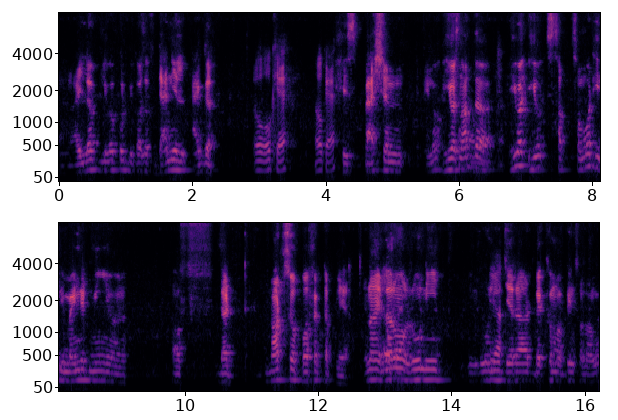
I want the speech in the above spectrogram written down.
Uh, I loved Liverpool because of Daniel Agger. ஓ ஓகே ஓகே His passion, you know, he was not the he was he was some- somewhat he reminded me uh, of that not so perfect a player. You know, எல்லாரும் Rooney, Rooney, Yeah. Gerrard, Beckham அப்படின்னு சொல்லுவாங்க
